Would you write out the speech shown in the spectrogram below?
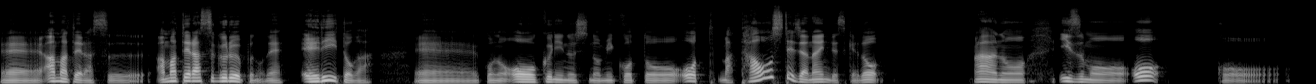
えーアマテラスアマテラスグループのねエリートが、えーこの大国主の御事を、まあ、倒してじゃないんですけどあの出雲をこう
